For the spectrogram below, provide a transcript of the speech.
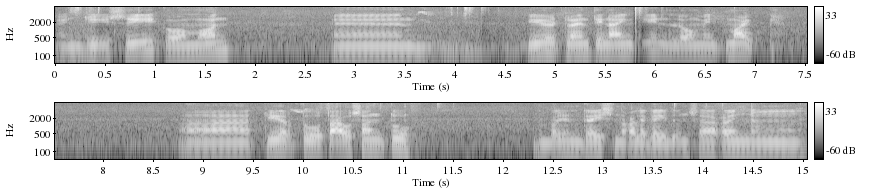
NGC, common. And year 2019, low mint mark. At year 2002. Ano ba yun guys? Nakalagay dun sa kanyang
